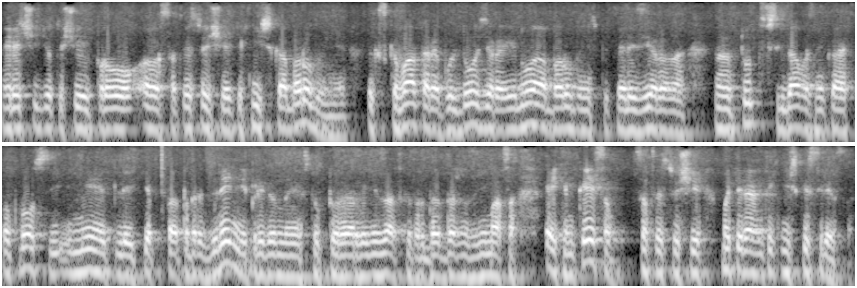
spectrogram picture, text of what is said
речь идет еще и про э, соответствующее техническое оборудование, экскаваторы, бульдозеры, иное оборудование специализированное. Э, тут всегда возникает вопрос, имеют ли те подразделения и приданные структуры организации, которые должны заниматься этим кейсом, соответствующие материально-технические средства.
